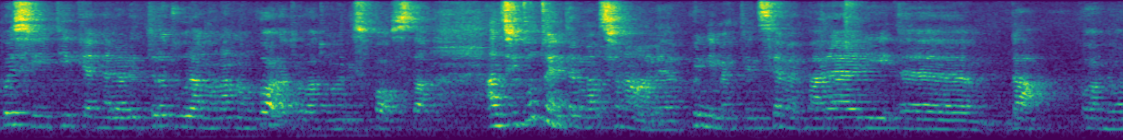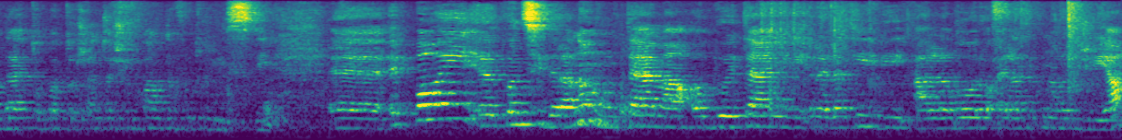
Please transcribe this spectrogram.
quesiti che nella letteratura non hanno ancora trovato una risposta. Anzitutto è internazionale, quindi mette insieme pareri eh, da, come abbiamo detto, 450 futuristi. Eh, e poi eh, considera non un tema o due temi relativi al lavoro e alla tecnologia,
